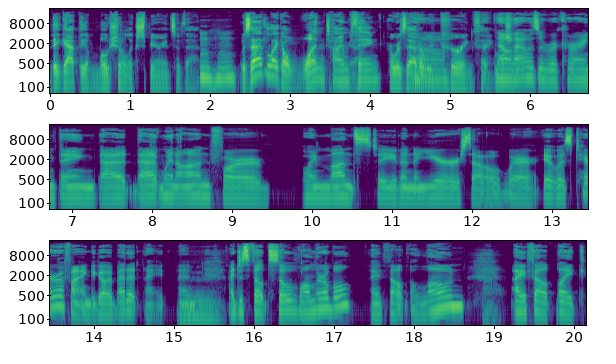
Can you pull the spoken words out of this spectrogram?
they got the emotional experience of that. Mhm. Was that like a one time Yeah. thing, or was that No. a recurring thing? No, that was a recurring thing. That that went on for boy months to even a year or so where it was terrifying to go to bed at night and Mm, I just felt so vulnerable. I felt alone. wow. I felt like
